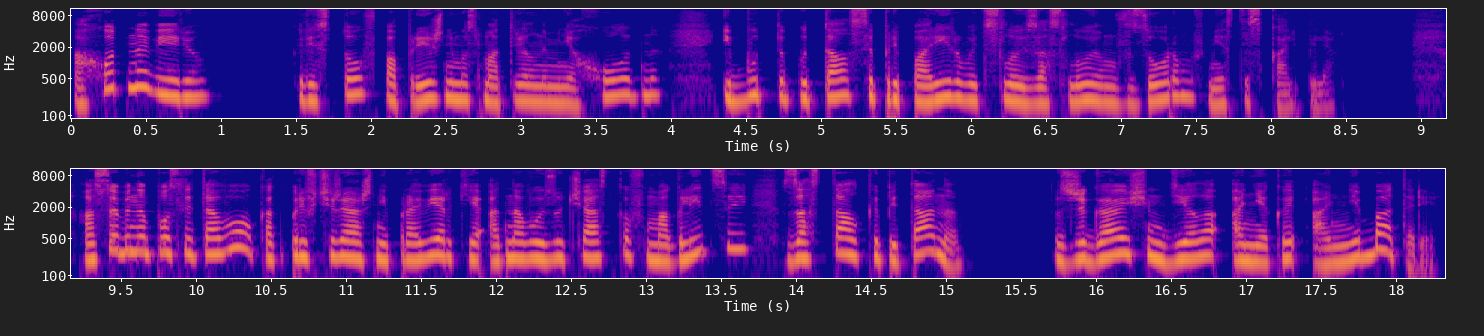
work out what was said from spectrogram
Охотно верю. Крестов по-прежнему смотрел на меня холодно и будто пытался препарировать слой за слоем взором вместо скальпеля. Особенно после того, как при вчерашней проверке одного из участков в Маглиции застал капитана, сжигающим дело о некой Анне Батаре.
